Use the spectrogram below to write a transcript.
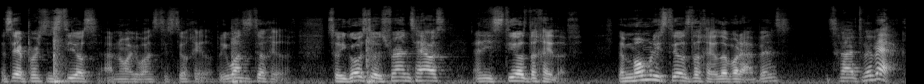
Let's say a person steals. I don't know why he wants to steal chelev, but he wants to steal chelev. So he goes to his friend's house and he steals the chelev. The moment he steals the chelev, what happens? He's chayev to pay back,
